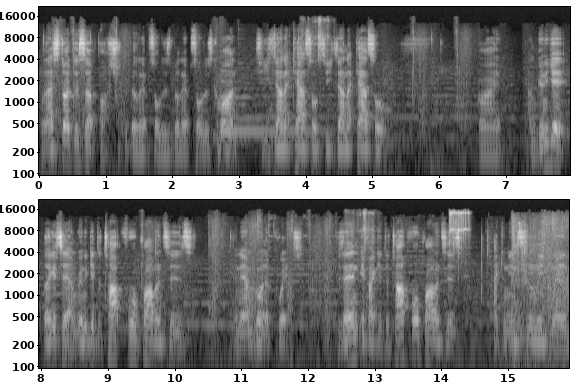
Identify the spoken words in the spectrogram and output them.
when I start this up, oh shit, they're building up soldiers, building up soldiers, come on. Siege down that castle, siege down that castle. Alright, I'm gonna get, like I said, I'm gonna get the top four provinces, and then I'm to quit. Because then, if I get the top four provinces, I can instantly win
